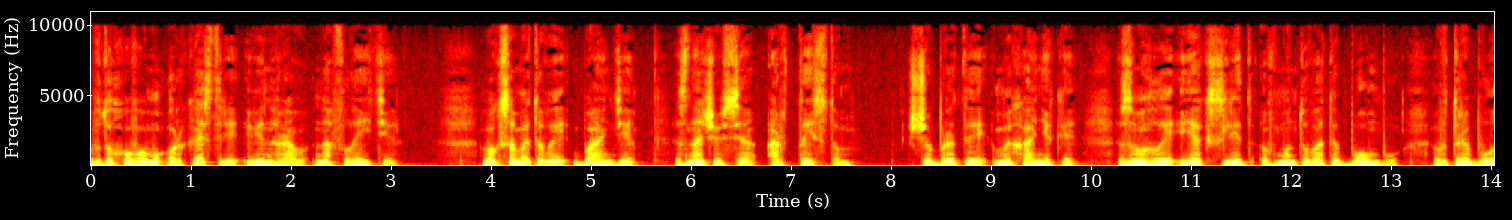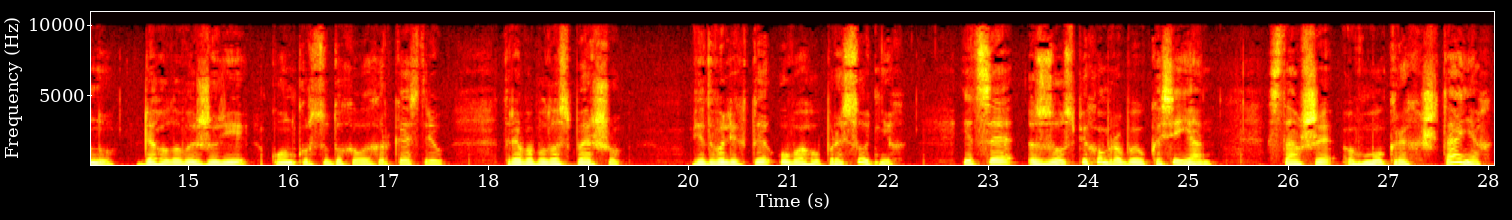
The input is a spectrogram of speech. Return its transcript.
В духовому оркестрі він грав на флейті. В оксамитовій банді значився артистом. Щоб брати-механіки змогли як слід вмонтувати бомбу в трибуну для голови журі конкурсу духових оркестрів, треба було спершу відволікти увагу присутніх. І це з успіхом робив Касіян, ставши в мокрих штанях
